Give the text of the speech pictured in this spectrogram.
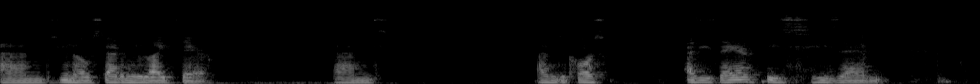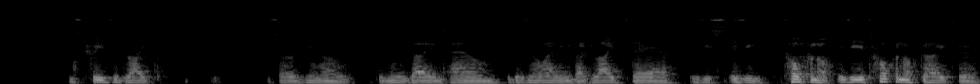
and you know start a new life there and and of course as he's there he's he's um he's treated like sort of you know the new guy in town. He doesn't know anything about life there. Is he is he tough enough? Is he a tough enough guy to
